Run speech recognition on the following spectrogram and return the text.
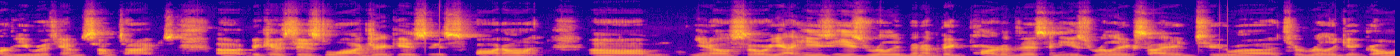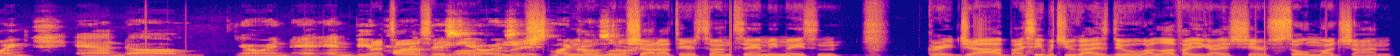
argue with him sometimes uh, because his logic is is spot on. Um, you know, so yeah, he's he's really been a big part of this, and he's really excited to uh, to really get going and. Um, you know, and, and, and be That's a part awesome. of this, well, you know, as, as my you know, A little shout out to your son, Sammy Mason. Great job. I see what you guys do. I love how you guys share so much on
